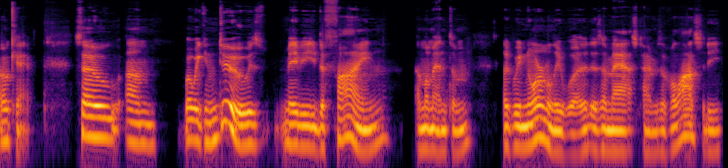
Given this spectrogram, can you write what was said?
Okay, so um, what we can do is maybe define a momentum like we normally would as a mass times a velocity,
